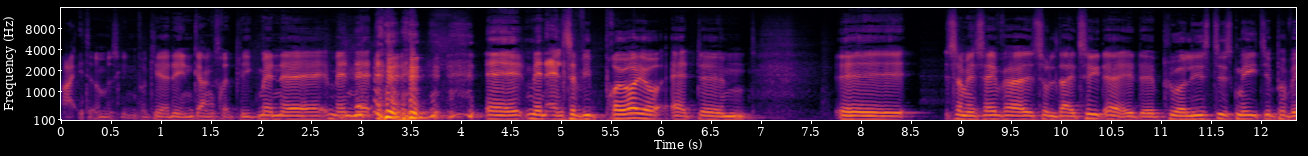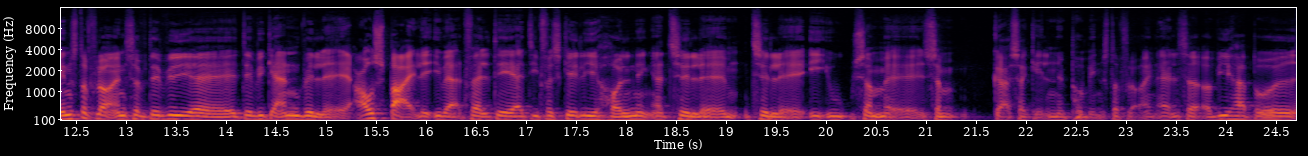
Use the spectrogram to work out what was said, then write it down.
nej, det var måske en forkert indgangsreplik, men, øh, men, øh, øh, men altså, vi prøver jo at... Øh, øh, som jeg sagde før, Solidaritet er et øh, pluralistisk medie på venstrefløjen, så det vi, øh, det vi gerne vil øh, afspejle i hvert fald, det er de forskellige holdninger til, til EU, som, som gør sig gældende på venstrefløjen. Altså, og vi har både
